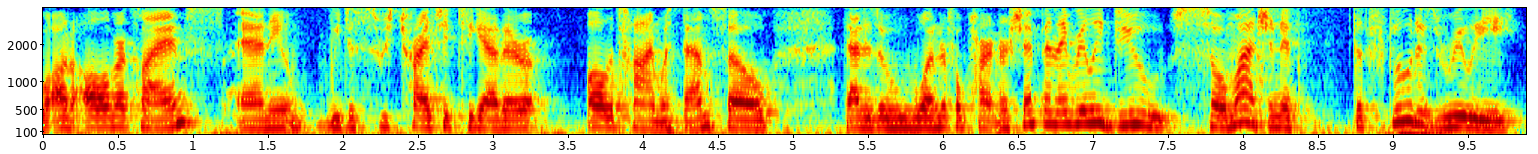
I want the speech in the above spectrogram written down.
on all of our clients, and you know, we just we try to speak together all the time with them. So that is a wonderful partnership, and they really do so much. And if the food is really,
